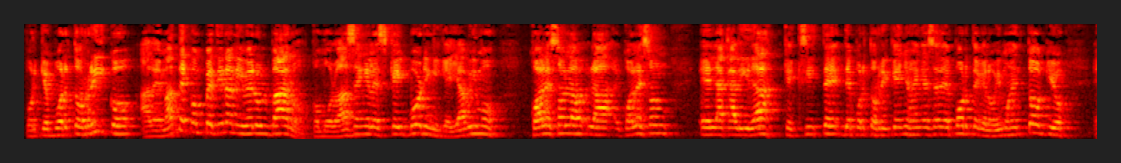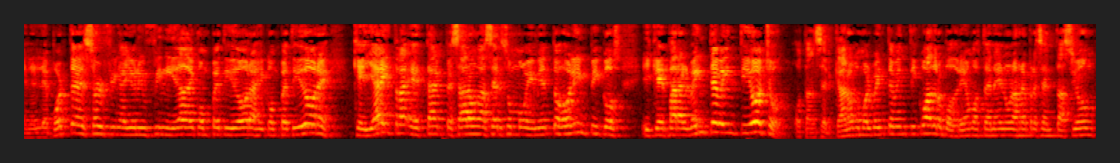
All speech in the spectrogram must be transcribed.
porque Puerto Rico, además de competir a nivel urbano, como lo hace en el skateboarding y que ya vimos cuáles son, la, cuáles son eh, la calidad que existe de puertorriqueños en ese deporte, que lo vimos en Tokio, en el deporte de surfing hay una infinidad de competidoras y competidores que ya está, empezaron a hacer sus movimientos olímpicos y que para el 2028 o tan cercano como el 2024 podríamos tener una representación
